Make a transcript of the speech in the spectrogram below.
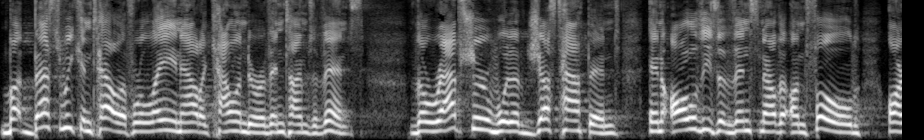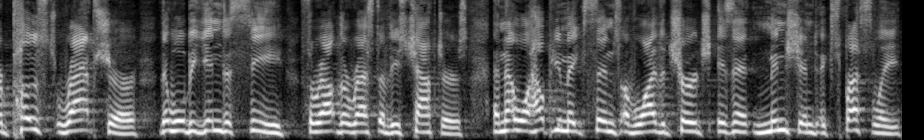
But best we can tell, if we're laying out a calendar of end times events, the rapture would have just happened, and all of these events now that unfold are post rapture that we'll begin to see throughout the rest of these chapters. And that will help you make sense of why the church isn't mentioned expressly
